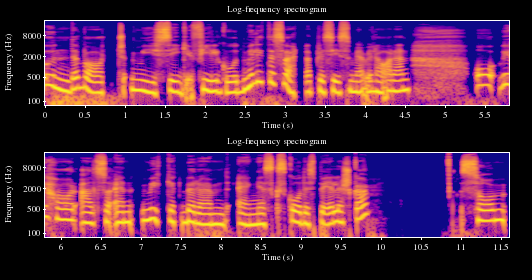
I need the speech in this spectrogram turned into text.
underbart mysig feelgood med lite svärta precis som jag vill ha den. Och vi har alltså en mycket berömd engelsk skådespelerska som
